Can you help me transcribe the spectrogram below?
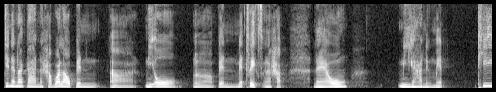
จินตนาการนะครับว่าเราเป็นนีโอเป็นเมทริกซ์นะครับ แล้วมียาหนึ่งเม็ดที่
